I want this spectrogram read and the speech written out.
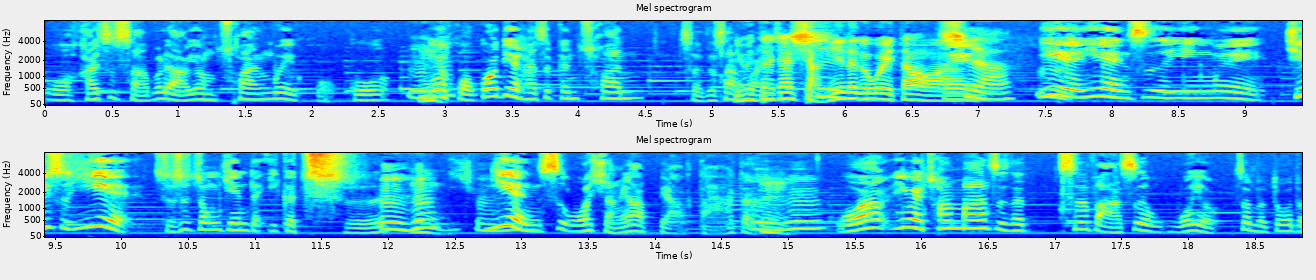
我还是少不了用川味火锅，嗯、因为火锅店还是跟川扯得上关。因为大家想念那个味道啊。是。啊，夜宴是因为其实夜只是中间的一个词，嗯哼，宴是我想要表达的，嗯哼，我因为川八子的。吃法是我有这么多的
